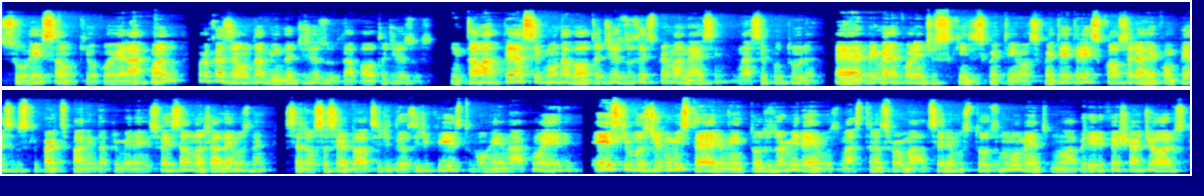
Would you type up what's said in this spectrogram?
ressurreição, que ocorrerá quando? Por ocasião da vinda de Jesus, da volta de Jesus. Então, até a segunda volta de Jesus, eles permanecem na sepultura. É, 1 Coríntios 15, 51 a 53, qual será a recompensa dos que participarem da primeira ressurreição? Nós já lemos, né? Serão sacerdotes de Deus e de Cristo, vão reinar com ele. Eis que vos digo um mistério, nem todos dormiremos, mas transformados seremos todos no momento, no abrir e fechar de olhos,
